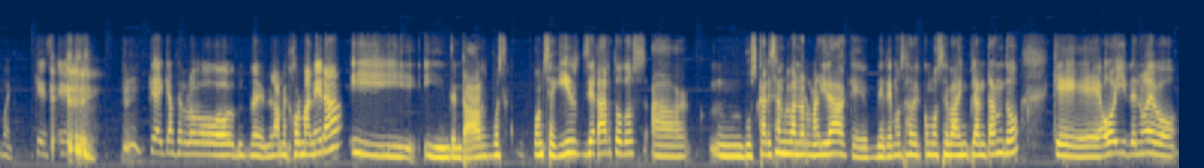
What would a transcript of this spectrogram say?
bueno, que es... Eh, que hay que hacerlo de, la mejor manera y, intentar pues conseguir llegar todos a mm, buscar esa nueva normalidad que veremos a ver cómo se va implantando, que hoy de nuevo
